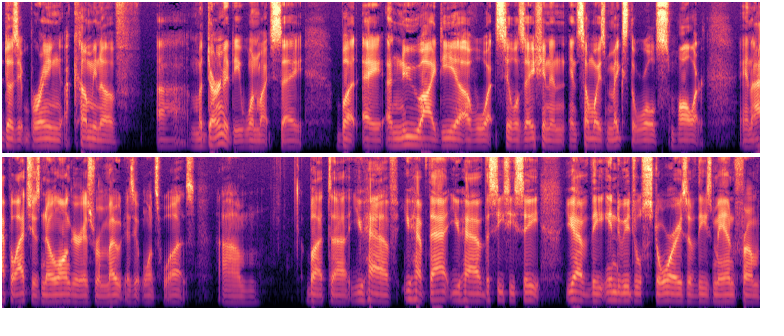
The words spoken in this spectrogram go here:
does it bring a coming of uh, modernity, one might say, but a, a new idea of what civilization in, in some ways makes the world smaller. And Appalachia is no longer as remote as it once was. Um, but uh, you have you have that. You have the CCC. You have the individual stories of these men from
